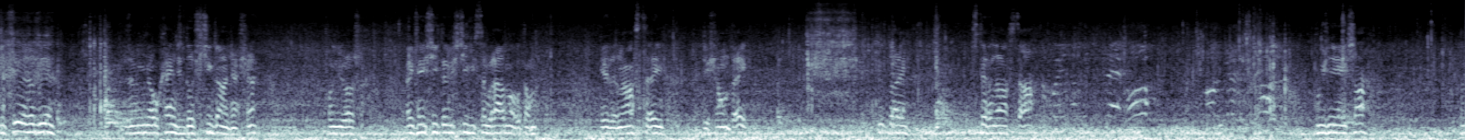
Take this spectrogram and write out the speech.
nie czuję, żeby, żeby miał chęć do ścigania się ponieważ najczęściej te wyścigi są rano o tam 11, 10. Tutaj 14. Późniejsza. No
